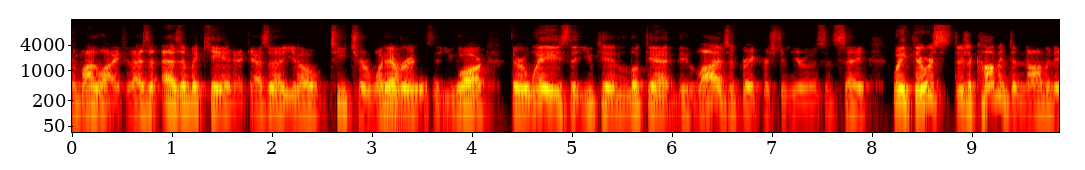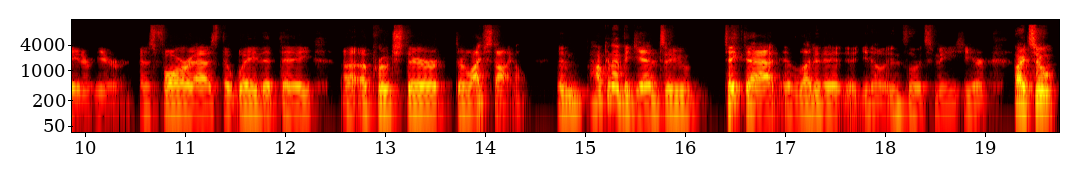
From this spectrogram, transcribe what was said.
to my life as a, as a mechanic as a you know teacher whatever yeah. it is that you are there are ways that you can look at the lives of great christian heroes and say wait there was there's a common denominator here as far as the way that they uh, approach their their lifestyle and how can i begin to take that and let it uh, you know influence me here all right so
